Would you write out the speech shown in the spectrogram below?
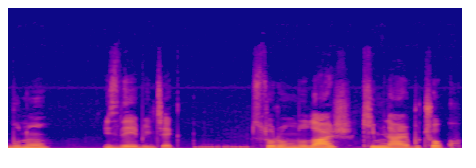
bunu izleyebilecek sorumlular kimler bu çok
